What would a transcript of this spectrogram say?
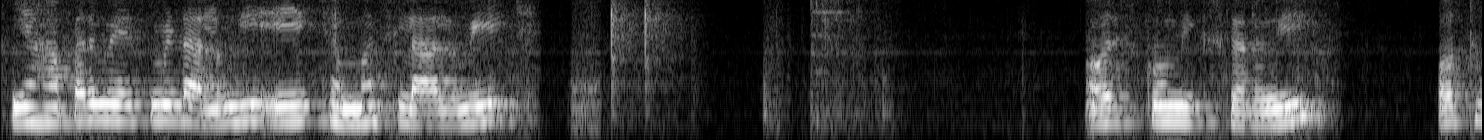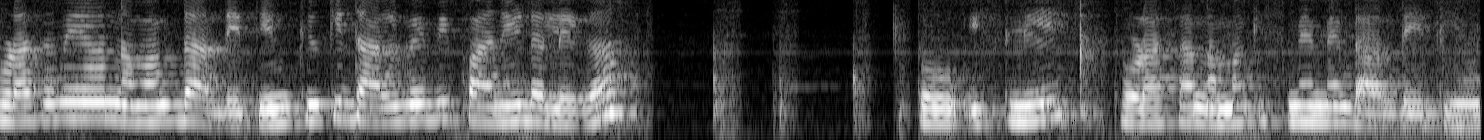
यहाँ पर मैं इसमें डालूँगी एक चम्मच लाल मिर्च। और इसको मिक्स करूँगी। और थोड़ा सा मैं यहाँ नमक डाल देती हूँ, क्योंकि दाल में भी पानी डलेगा। तो इसलिए थोड़ा सा नमक इसमें मैं डाल देती हूँ।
